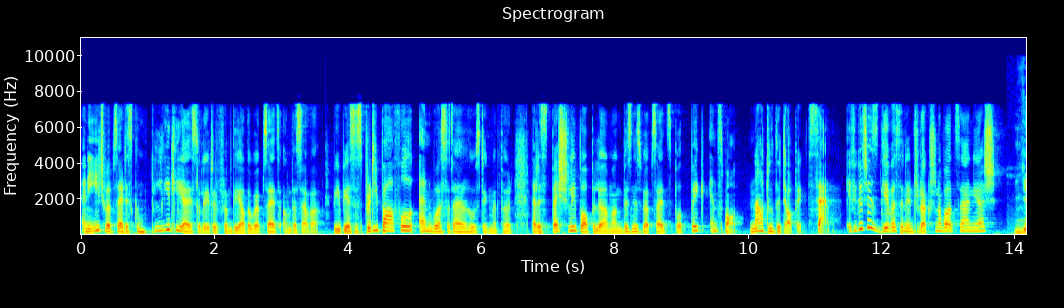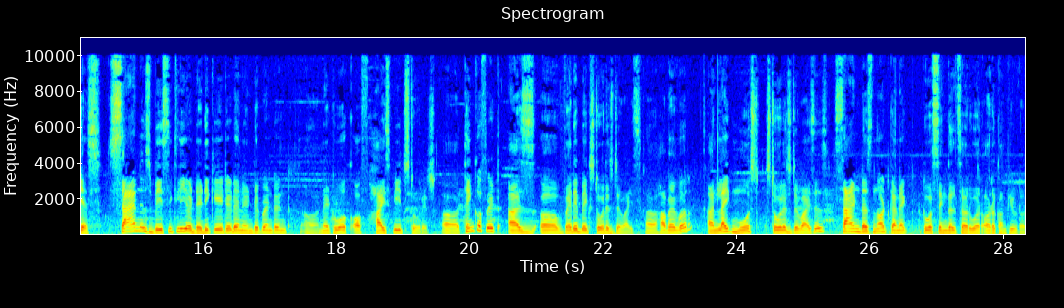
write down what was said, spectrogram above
and each website is completely isolated from the other websites on the server. VPS is pretty powerful and versatile hosting method that is especially popular among business websites both big and small. Now to the topic, SAN. If you could just give us an introduction about SAN, Yash. Yes, SAN is basically a dedicated and independent uh, network of high speed storage. Uh, think of it as a very big storage device. Uh, however, unlike most storage devices, SAN does not connect to a single server or a computer.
